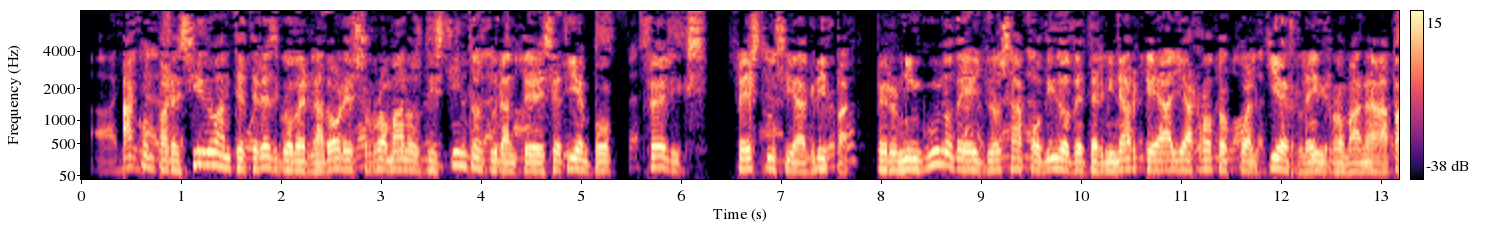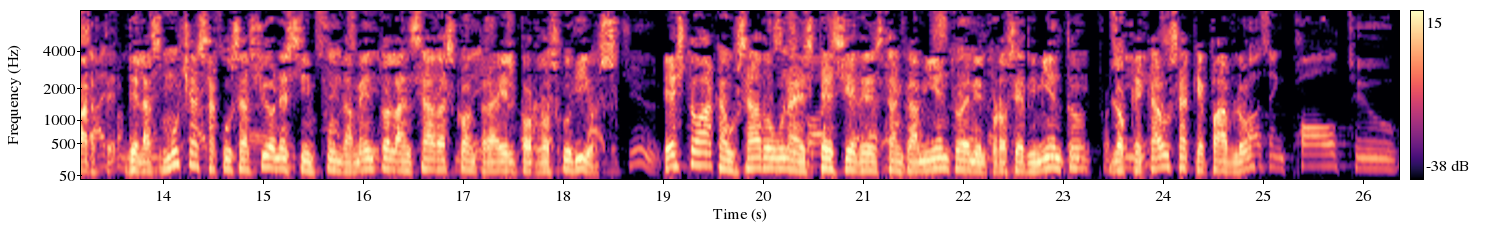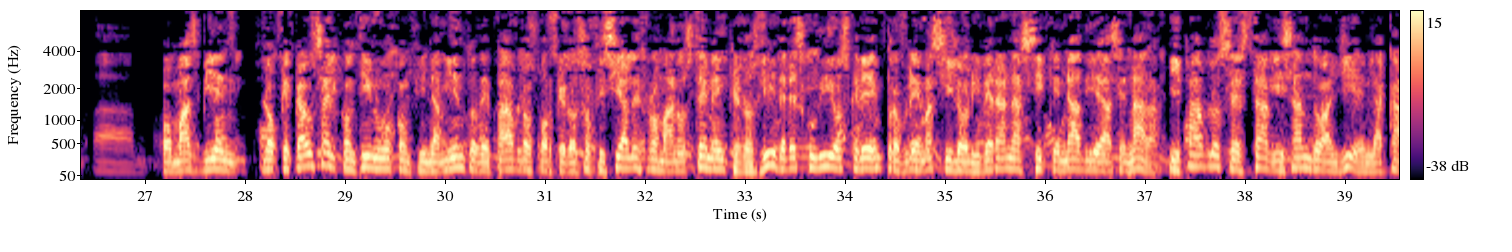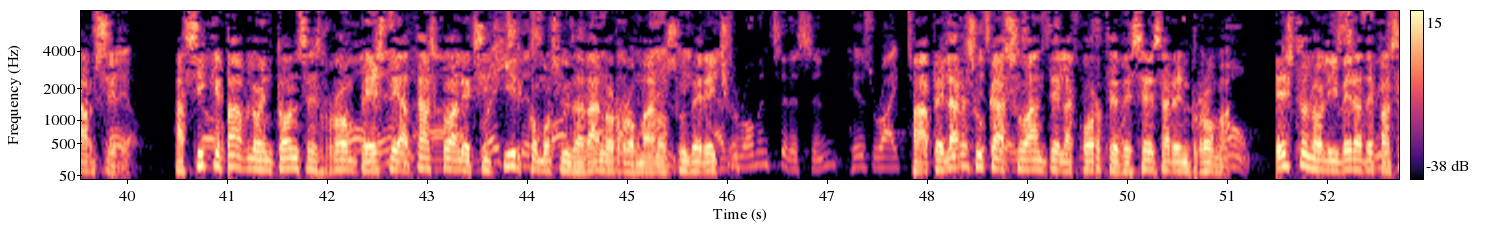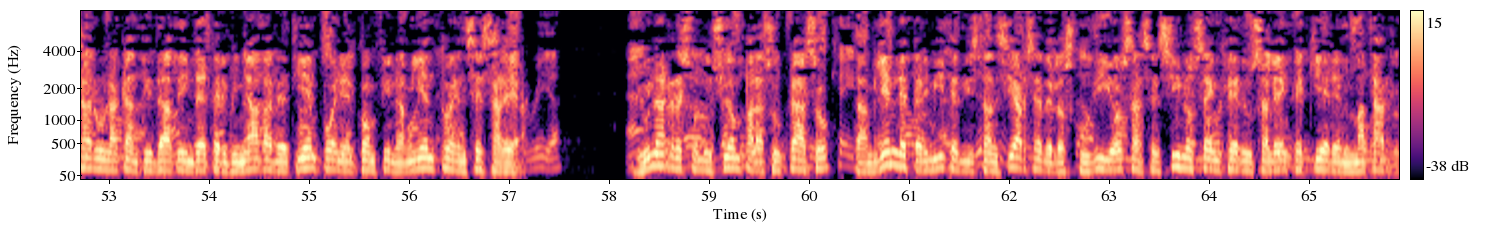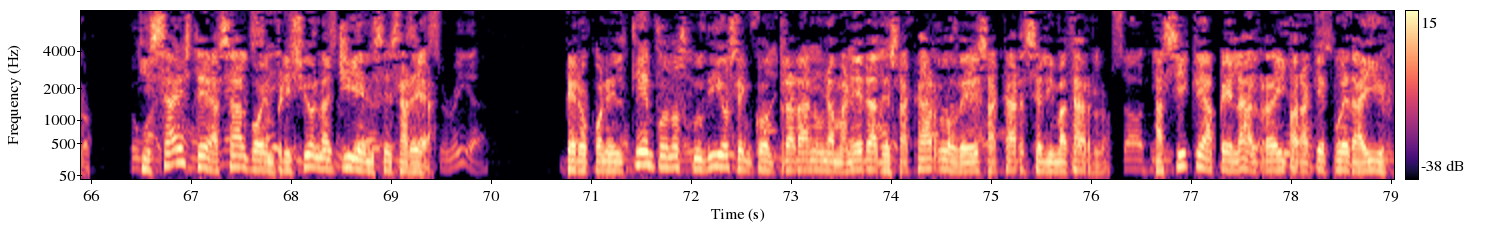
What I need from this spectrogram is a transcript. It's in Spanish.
Ha comparecido ante tres gobernadores romanos distintos durante ese tiempo, Félix, Festus y Agripa, pero ninguno de ellos ha podido determinar que haya roto cualquier ley romana aparte de las muchas acusaciones sin fundamento lanzadas contra él por los judíos. Esto ha causado una especie de estancamiento en el procedimiento, lo que causa que Pablo, o más bien, lo que causa el continuo confinamiento de Pablo porque los oficiales romanos temen que los líderes judíos creen problemas y lo liberan así que nadie hace nada, y Pablo se está avisando allí en la cárcel. Así que Pablo entonces rompe este atasco al exigir como ciudadano romano su derecho a apelar su caso ante la corte de César en Roma. Esto lo libera de pasar una cantidad indeterminada de tiempo en el confinamiento en Cesarea. Y una resolución para su caso, también le permite distanciarse de los judíos asesinos en Jerusalén que quieren matarlo. Quizá esté a salvo en prisión allí en Cesarea. Pero con el tiempo los judíos encontrarán una manera de sacarlo de esa cárcel y matarlo. Así que apela al rey para que pueda ir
